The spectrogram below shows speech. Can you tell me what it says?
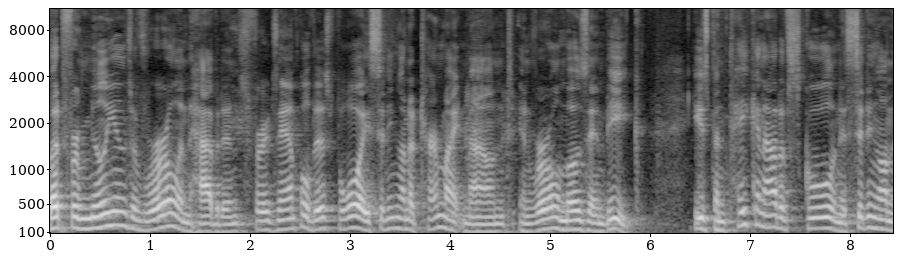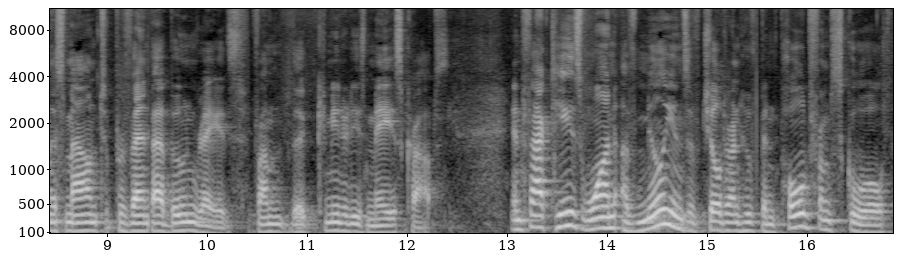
But for millions of rural inhabitants, for example, this boy sitting on a termite mound in rural Mozambique, he's been taken out of school and is sitting on this mound to prevent baboon raids from the community's maize crops. In fact, he's one of millions of children who've been pulled from school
